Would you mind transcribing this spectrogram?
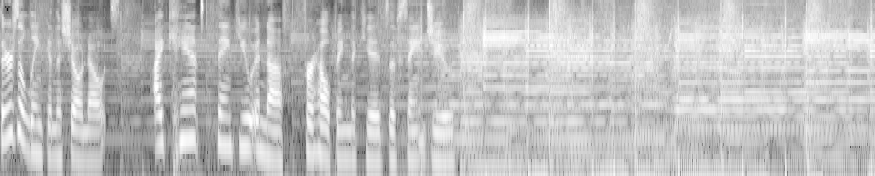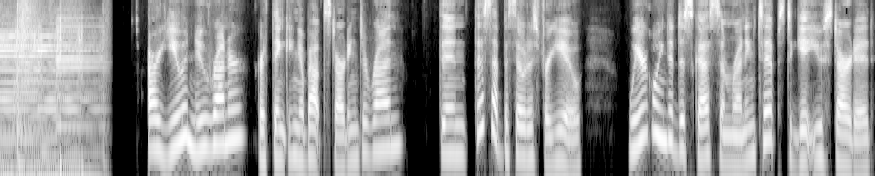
There's a link in the show notes. I can't thank you enough for helping the kids of St. Jude. Are you a new runner or thinking about starting to run? Then this episode is for you. We're going to discuss some running tips to get you started.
